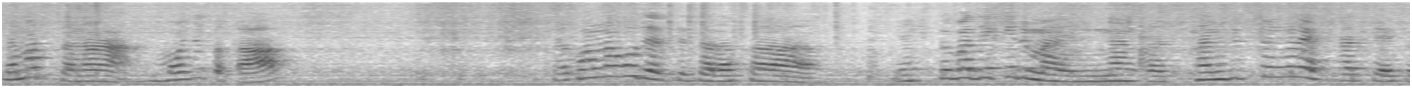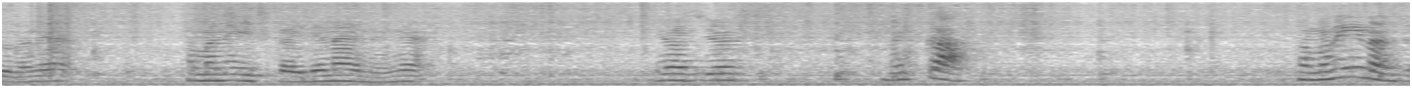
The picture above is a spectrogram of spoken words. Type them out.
炒まったな。もうちょっとか？こんなことやってたらさ焼きそばできる前になんか30分ぐらいかかっちゃいそうだね。玉ねぎしか入れないのにね。よしよし。まあいっか。玉ねぎなんて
